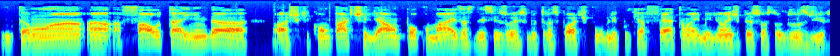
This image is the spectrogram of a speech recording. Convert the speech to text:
Então, a, a, a falta ainda, acho que compartilhar um pouco mais as decisões sobre o transporte público que afetam aí milhões de pessoas todos os dias.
